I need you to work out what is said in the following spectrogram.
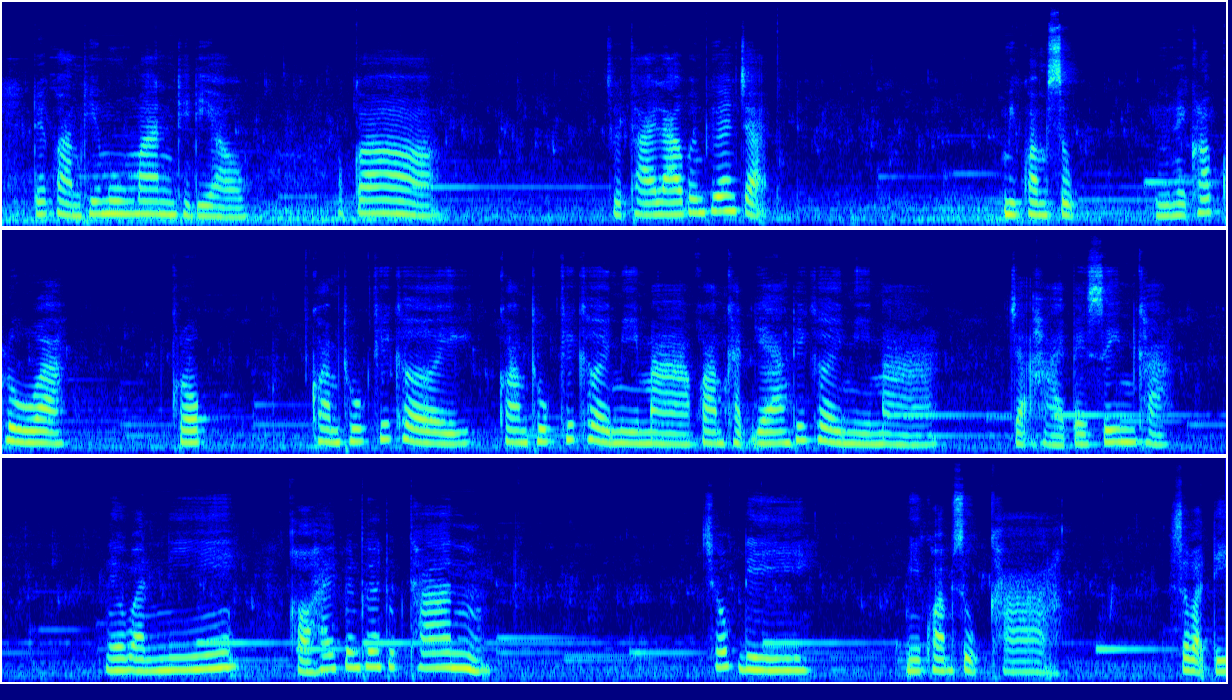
ๆด้วยความที่มุ่งมั่นทีเดียว แล้วก็ สุดท้ายแล้วเพื่อนๆจะ มีความสุขอยู่ในครอบครัว ครบความทุกข์ที่เคย ความทุกข์ที่เคยมีมา ความขัดแย้งที่เคยมีมา จะหายไปสิ้นค่ะ ในวันนี้ขอให้เพื่อนๆทุกท่าน โชคดี มีความสุขค่ะ สวัสดี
